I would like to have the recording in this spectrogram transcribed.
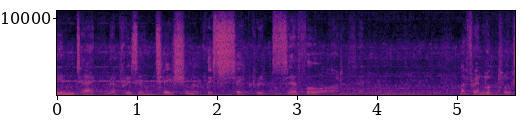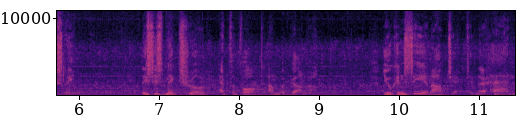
Intact representation of this sacred Zeffo artifact. My friend, look closely. This is Nixro at the Vault on Bogano. You can see an object in their hand.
